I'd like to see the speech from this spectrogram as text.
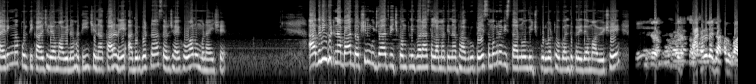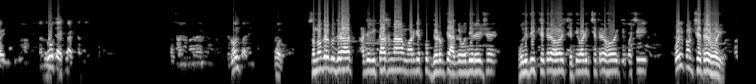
વાયરિંગમાં પૂરતી કાળજી લેવામાં આવી ન હતી, જેના કારણે આ દુર્ઘટના સર્જાઈ હોવાનું મનાય છે. આગની ઘટના બાદ દક્ષિણ ગુજરાત વીજ કંપની દ્વારા સલામતીના ભાગરૂપે સમગ્ર વિસ્તારનો વીજ પુરવઠો બંધ કરી દેવામાં આવ્યો છે. સમગ્ર ગુજરાત આજે વિકાસના માર્ગે ખૂબ ઝડપથી આગળ વધી રહ્યું છે. ઔદ્યોગિક ક્ષેત્રે હોય ખેતીવાડી ક્ષેત્રે હોય કે પછી કોઈ પણ ક્ષેત્રે હોય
